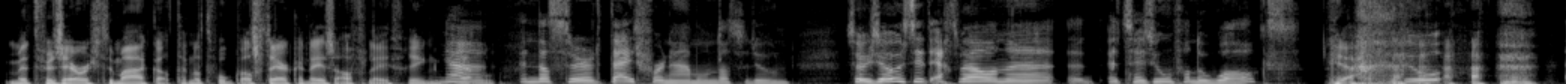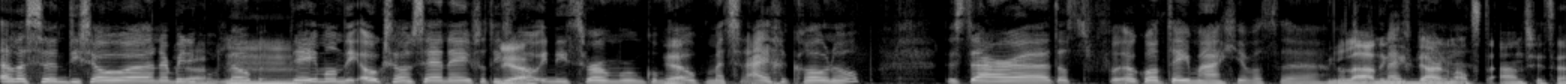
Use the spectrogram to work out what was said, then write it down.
met Viserys te maken had. En dat vond ik wel sterk in deze aflevering. Ja, en dat ze er tijd voor namen om dat te doen. Sowieso is dit echt wel een, eh, het seizoen van de walks. Ja. Ik bedoel, Allison die zo eh, naar binnen Ja. komt lopen. Mhm. Damon die ook zo'n scène heeft dat hij Ja. zo in die throne room komt Ja. lopen met zijn eigen kroon op. Dus daar, eh, dat is ook wel een themaatje wat eh Die wat lading die blijft daar dan altijd aan zit. Hè?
